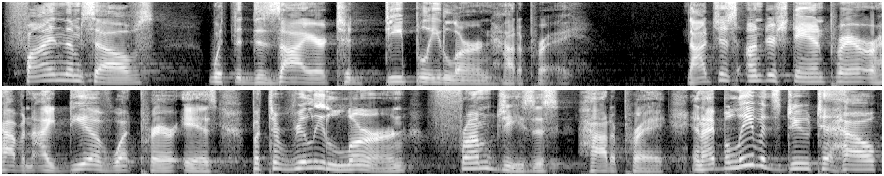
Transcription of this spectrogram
find themselves with the desire to deeply learn how to pray. Not just understand prayer or have an idea of what prayer is, but to really learn from Jesus how to pray. And I believe it's due to how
